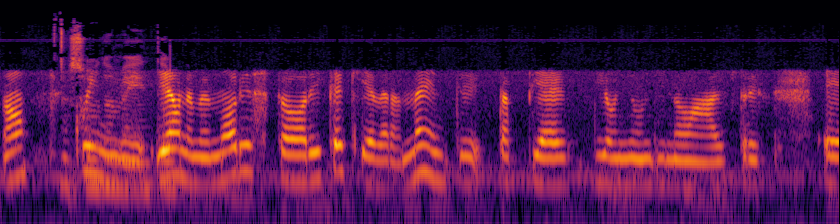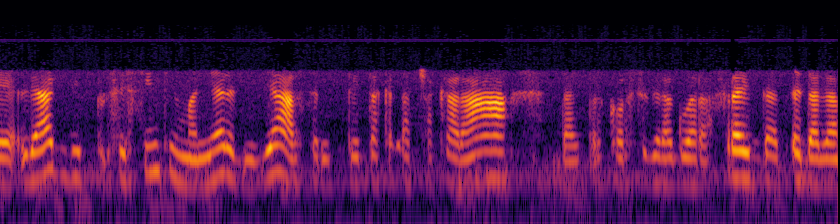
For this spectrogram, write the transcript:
No? Quindi è una memoria storica che è veramente tappiè di ognuno di noi altri. E le Agdi si sentono in maniera diverse rispetto a Ciacarà, dai percorsi della guerra fredda e dalla,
